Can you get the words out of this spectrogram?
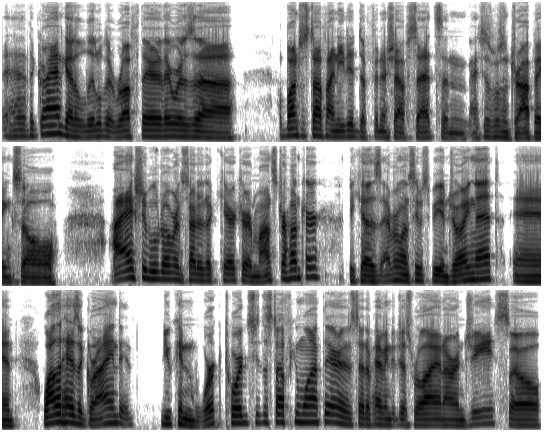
Uh, the grind got a little bit rough there. There was uh, a bunch of stuff I needed to finish off sets, and I just wasn't dropping. So I actually moved over and started a character in Monster Hunter because everyone seems to be enjoying that. And while it has a grind, it, you can work towards the stuff you want there instead of having to just rely on RNG. So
